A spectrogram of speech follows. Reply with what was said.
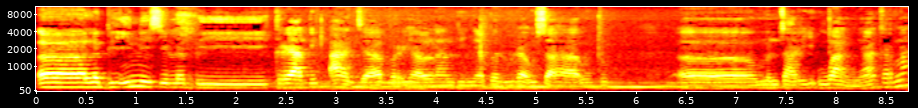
eh, lebih ini sih lebih kreatif aja perihal nantinya berwirausaha untuk eh, mencari uangnya. Karena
